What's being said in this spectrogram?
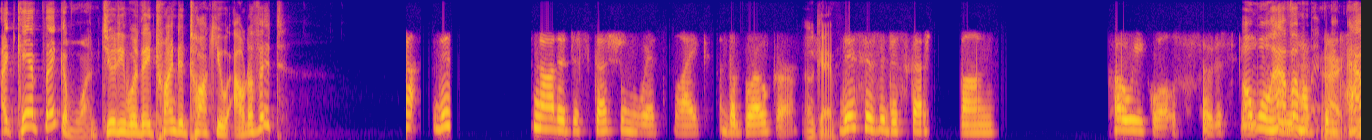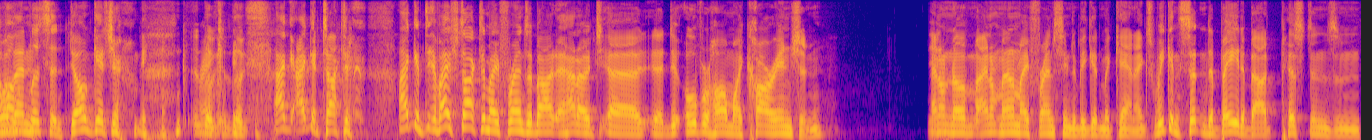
I can't think of one. Judy, were they trying to talk you out of it? this is not a discussion with like the broker. Okay. This is a discussion among co-equals, so to speak. Oh, well, have who them- have been All right. Have 'em listen. Don't get your. I mean, Look, look. I, I could talk to. I could if I talked to my friends about how to uh, overhaul my car engine. I don't know. I don't. None of my friends seem to be good mechanics. We can sit and debate about pistons, and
